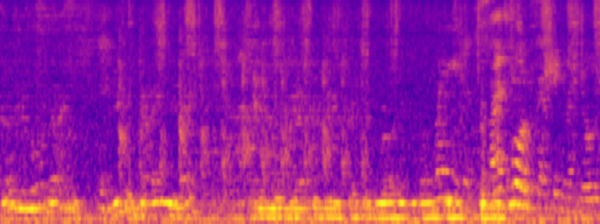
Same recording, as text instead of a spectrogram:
Mine's more refreshing than yours.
